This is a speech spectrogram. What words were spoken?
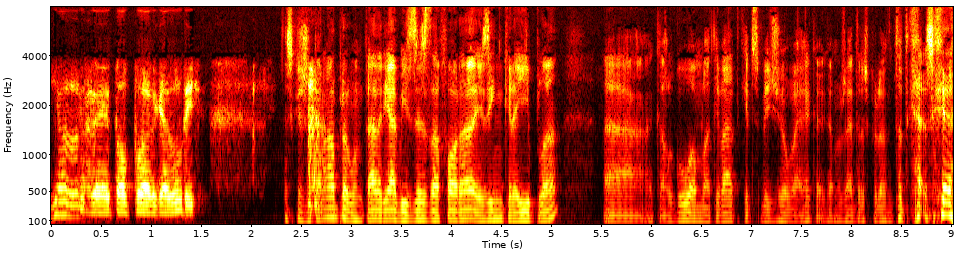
jo donaré tot perquè duri. És que això t'anava a preguntar, Adrià, vist des de fora, és increïble eh, que algú amb la teva edat, que ets més jove eh, que, que nosaltres, però en tot cas que,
